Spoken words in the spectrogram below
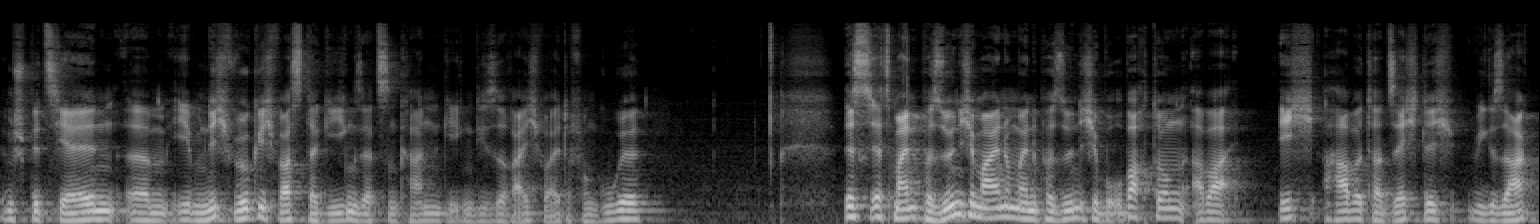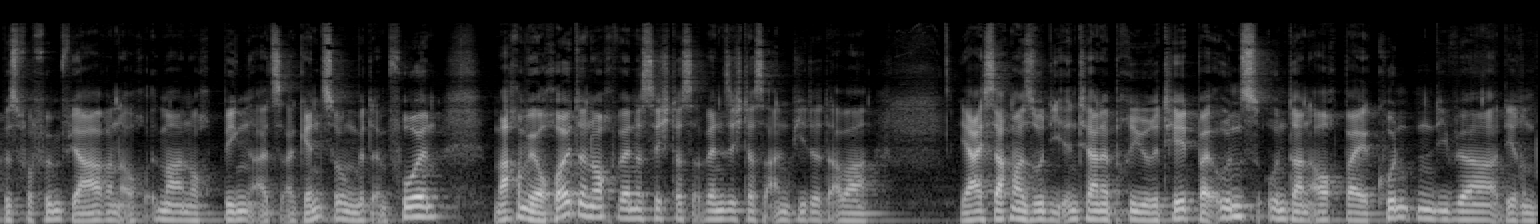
im Speziellen ähm, eben nicht wirklich was dagegen setzen kann, gegen diese Reichweite von Google. Ist jetzt meine persönliche Meinung, meine persönliche Beobachtung, aber ich habe tatsächlich, wie gesagt, bis vor fünf Jahren auch immer noch Bing als Ergänzung mit empfohlen. Machen wir auch heute noch, wenn es sich das, wenn sich das anbietet, aber ja, ich sag mal so, die interne Priorität bei uns und dann auch bei Kunden, die wir, deren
